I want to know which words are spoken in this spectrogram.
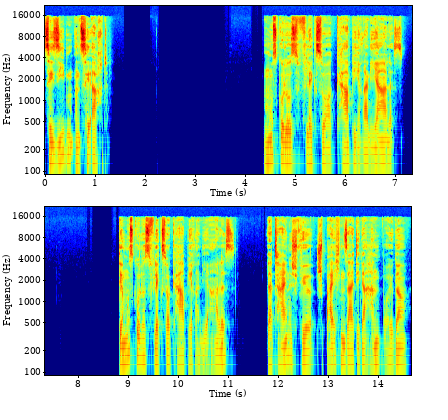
C7 und C8. Musculus flexor carpi radialis. Der Musculus flexor carpi radialis, lateinisch für speichenseitiger Handbeuger,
